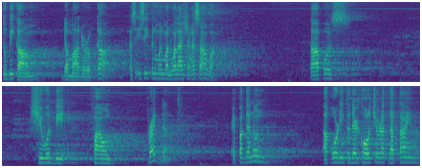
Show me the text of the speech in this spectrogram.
to become the mother of God. Kasi isipin mo naman, wala siyang asawa. Tapos, she would be found pregnant. Eh pag ganun, according to their culture at that time,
